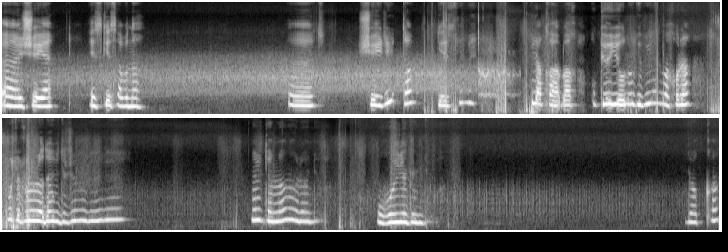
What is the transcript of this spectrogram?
e, şeye eski hesabına. Evet. Şehri tam gerisi mi? Bir dakika bak o köy yolu gibi bak ora. Bu sefer oradan gideceğim. Nereden lan öğrendim? O öyle de gidiyor. Bir dakika.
